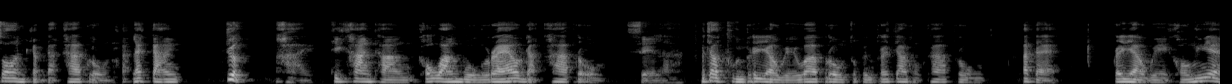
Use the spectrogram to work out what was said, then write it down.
ซ่อนกับดักข้าพระองค์และกางเชือกข่าย ที่ข้างทางเขาวางบ่วงแล้วดักข้าพระองค์เสลา พระเจ้าทูลพระยาเวว่าพระองค์ทรงเป็นพระเจ้าของข้าพระองค์ข้าแต่พระยาเวของเนี่ย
